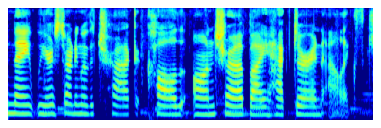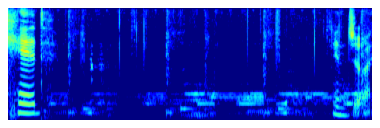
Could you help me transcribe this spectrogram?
Tonight we are starting with a track called Entre by Hector and Alex Kidd. Enjoy.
